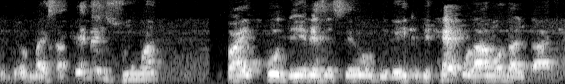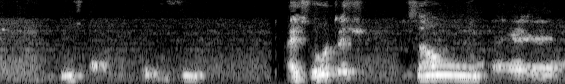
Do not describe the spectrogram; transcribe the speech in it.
entendeu? Mas apenas uma vai poder exercer o direito de regular a modalidade do Estado. As outras são é,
